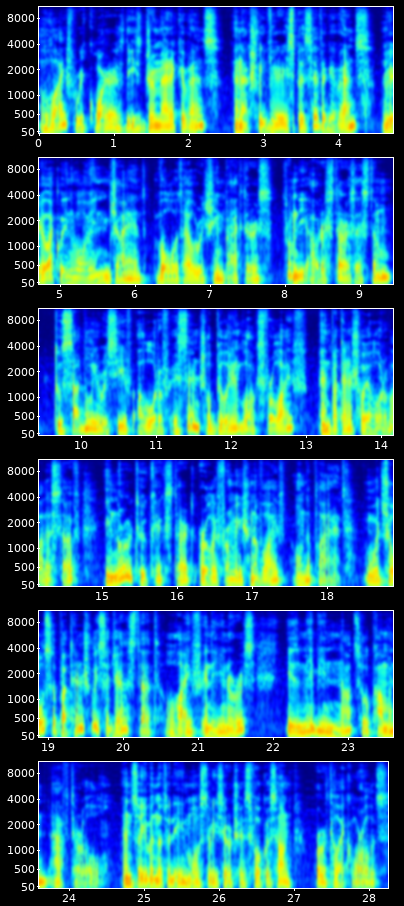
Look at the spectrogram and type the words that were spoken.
life requires these dramatic events and actually very specific events, very likely involving giant volatile rich impactors from the outer star system, to suddenly receive a lot of essential building blocks for life and potentially a lot of other stuff in order to kickstart early formation of life on the planet. Which also potentially suggests that life in the universe is maybe not so common after all. And so even though today most researchers focus on Earth-like worlds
